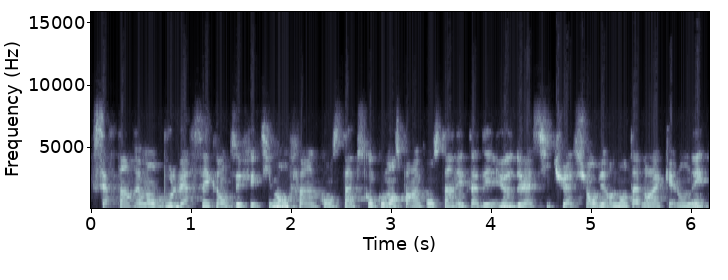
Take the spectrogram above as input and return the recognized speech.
certains vraiment bouleversés quand effectivement on fait un constat, parce qu'on commence par un constat, un état des lieux de la situation environnementale dans laquelle on est,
